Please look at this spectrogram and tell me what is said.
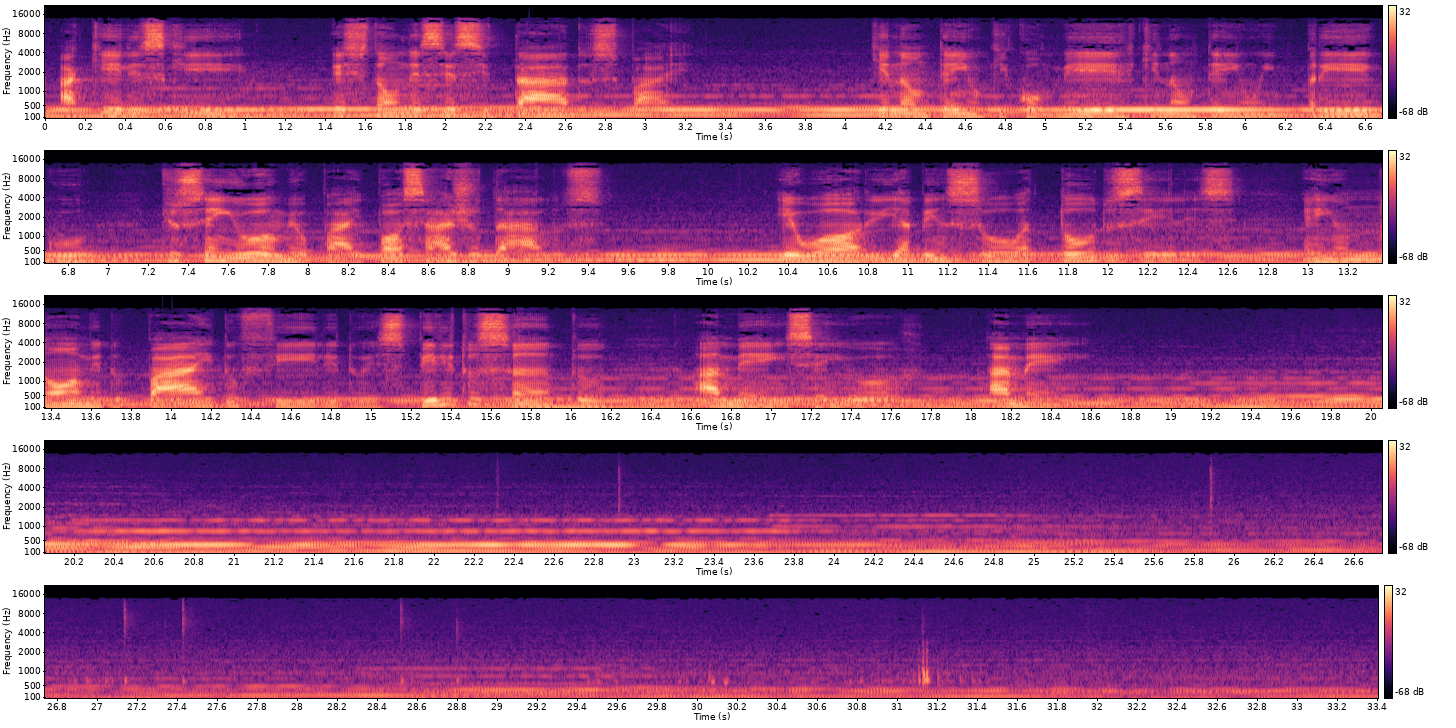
aqueles que estão necessitados, Pai, que não têm o que comer, que não têm um emprego, que o Senhor, meu Pai, possa ajudá-los. Eu oro e abençoo a todos eles, em o nome do Pai, do Filho e do Espírito Santo. Amém, Senhor. Amém.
